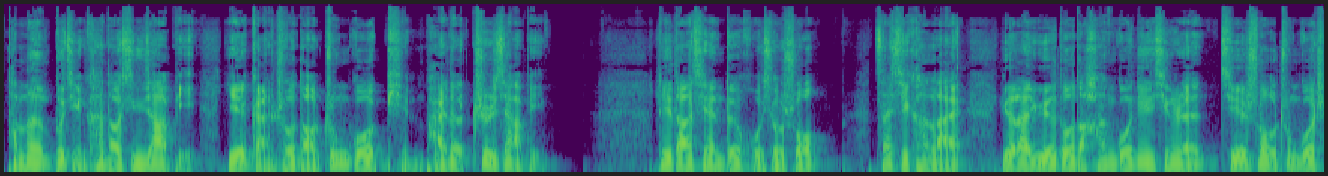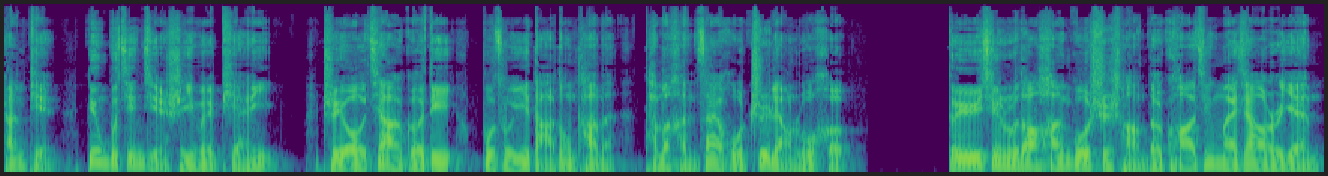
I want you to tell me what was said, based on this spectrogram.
他们不仅看到性价比，也感受到中国品牌的质价比。李大千对虎嗅说，在其看来，越来越多的韩国年轻人接受中国产品，并不仅仅是因为便宜，只有价格低不足以打动他们，他们很在乎质量如何。对于进入到韩国市场的跨境卖家而言，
